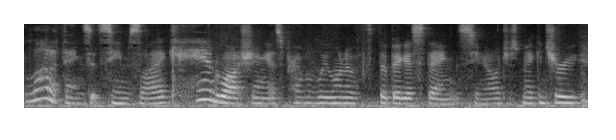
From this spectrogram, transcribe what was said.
a lot of things it seems like. Hand washing is probably one of the biggest things you know just making sure you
